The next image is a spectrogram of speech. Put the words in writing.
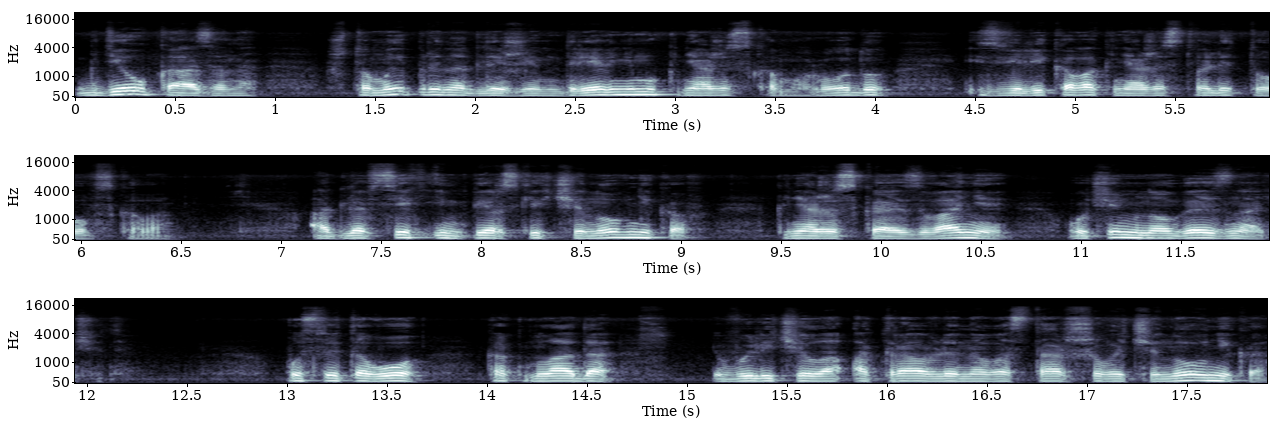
где указано, что мы принадлежим древнему княжескому роду из Великого княжества Литовского. А для всех имперских чиновников княжеское звание очень многое значит. После того, как Млада вылечила отравленного старшего чиновника,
